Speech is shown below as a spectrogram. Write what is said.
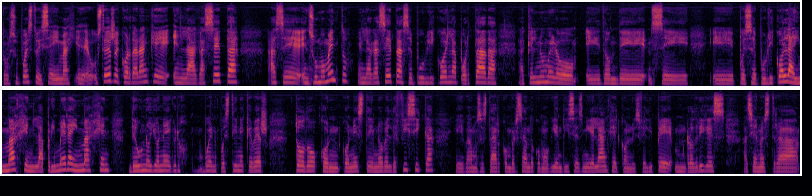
Por supuesto, y se eh, ustedes recordarán que en la Gaceta hace en su momento en la Gaceta se publicó en la portada aquel número eh, donde se eh, pues se publicó la imagen la primera imagen de un hoyo negro bueno pues tiene que ver todo con, con este Nobel de Física. Eh, vamos a estar conversando, como bien dices, Miguel Ángel, con Luis Felipe Rodríguez hacia nuestra,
